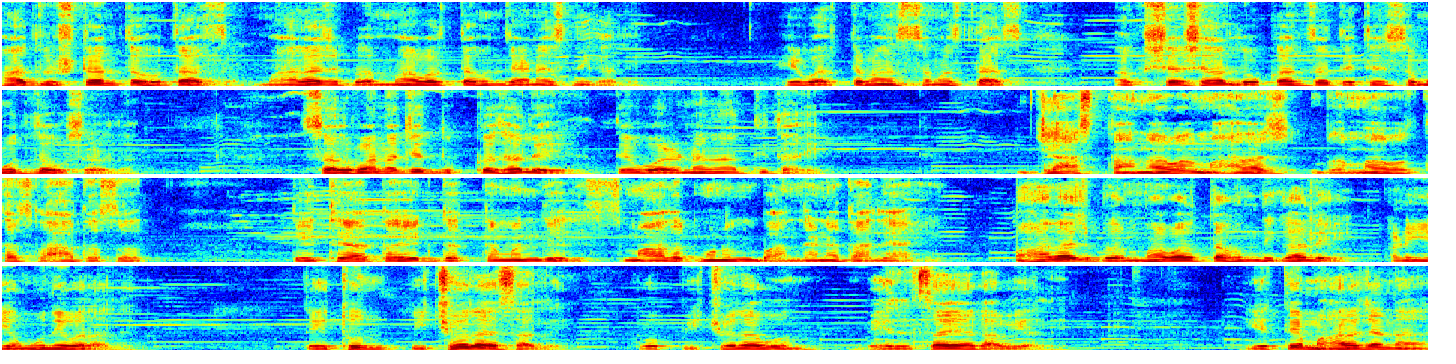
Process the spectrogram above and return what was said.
हा दृष्टांत होताच महाराज ब्रह्मावर्ताहून जाण्यास निघाले. हे वर्तमान समजताच अक्षरशः लोकांचा तेथे समुद्र उसळला. सर्वांना जे दुःख झाले ते वर्णनातीत आहे. ज्या स्थानावर महाराज ब्रह्मावर्तास राहत असत तेथे आता एक दत्त मंदिर स्मारक म्हणून बांधण्यात आले आहे. महाराज ब्रह्मावर्ताहून निघाले आणि यमुनेवर आले. तेथून पिछोऱ्यास आले व पिछोऱ्याहून भेलसा या गावी आले. येथे महाराजांना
